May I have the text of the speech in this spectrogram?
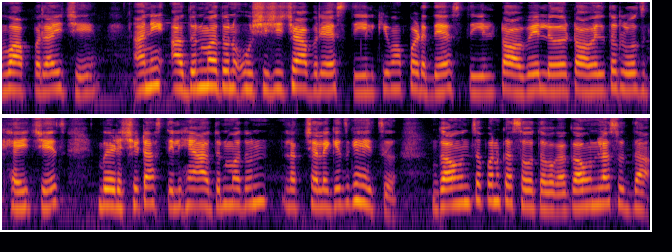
वापरायचे. आणि अधूनमधून उशीशी चाबरे असतील किंवा पडदे असतील टॉवेल टॉवेल तर रोज घ्यायचेच बेडशीट असतील हे अधूनमधून लक्षा लगेच घ्यायचं. गाऊनचं पण कसं होतं बघा गाऊनलासुद्धा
